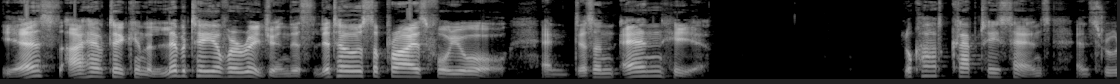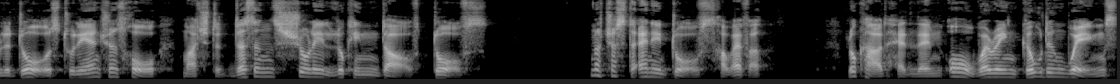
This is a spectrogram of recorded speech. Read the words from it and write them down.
Yes, I have taken the liberty of arranging this little surprise for you all, and doesn't end here. Lockhart clapped his hands, and through the doors to the entrance hall marched dozens surly looking dwarfs. Not just any dwarfs, however. Lockhart had them all wearing golden wings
